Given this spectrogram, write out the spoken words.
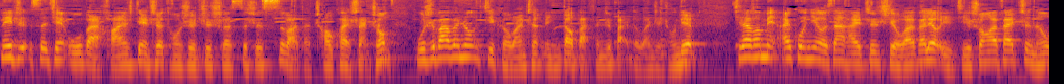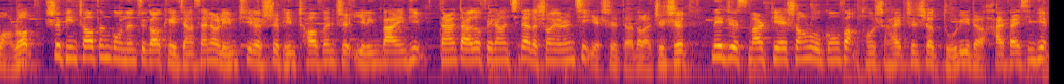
内置4500毫安时电池，同时支持了44瓦的超快闪充，五十八分钟即可完成零到百分之百的完整充电。其他方面，iQOO Neo 三还支持有 WiFi 六以及双 WiFi 智能网络，视频超分功能最高可以将 360P 的视频超分至 1080P。当然，大家都非常期待的双扬声器也是得到了支持，内置 Smart PA 双路功放，同时还支持了独立的 HiFi 芯片，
